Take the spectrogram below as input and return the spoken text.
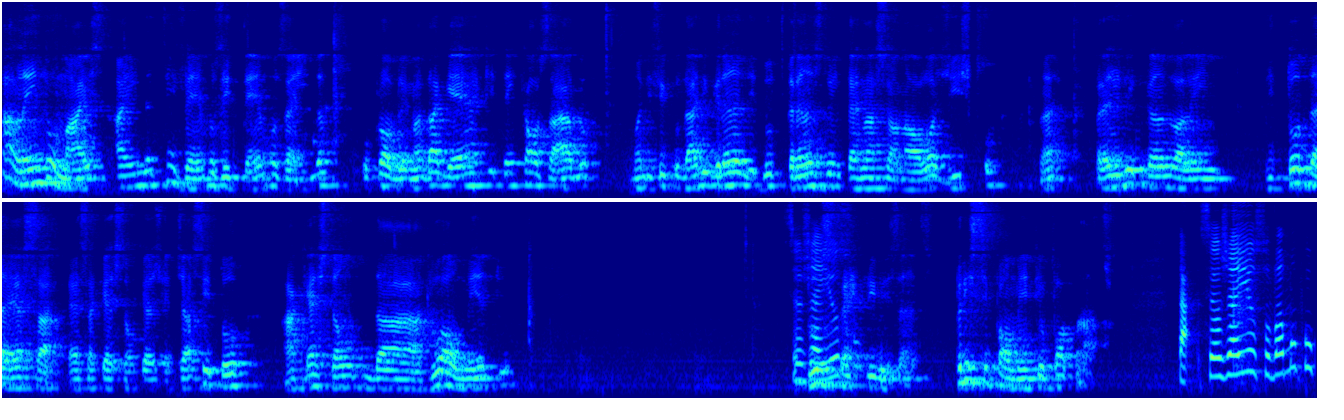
Além do mais, ainda tivemos e temos ainda o problema da guerra que tem causado uma dificuldade grande do trânsito internacional logístico, né, prejudicando além de toda essa essa questão que a gente já citou, a questão da, do aumento Seu dos fertilizantes, principalmente o potássio. Tá, seu Jailson, vamos por,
